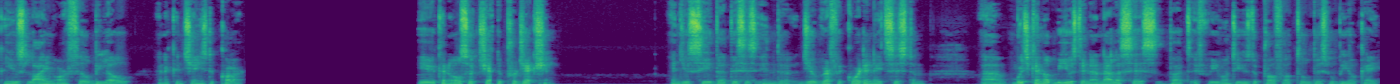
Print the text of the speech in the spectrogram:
can use line or fill below and I can change the color. Here you can also check the projection. And you see that this is in the geographic coordinate system uh, which cannot be used in analysis, but if we want to use the profile tool, this will be okay.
